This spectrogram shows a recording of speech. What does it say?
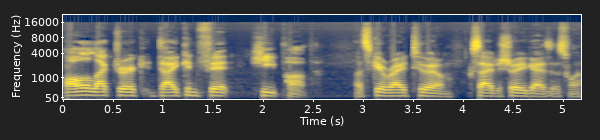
all-electric Daikin Fit heat pump. Let's get right to it. I'm excited to show you guys this one.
